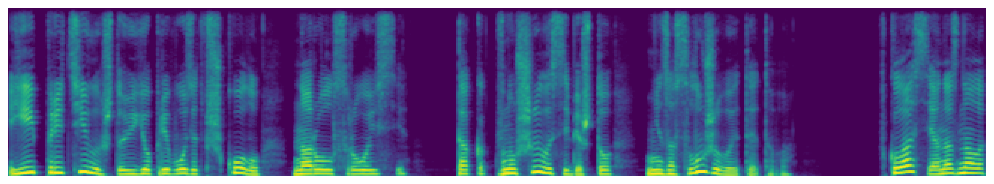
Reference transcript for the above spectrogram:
Ей претило, что ее привозят в школу на Роллс-Ройсе, так как внушила себе, что не заслуживает этого. В классе она знала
